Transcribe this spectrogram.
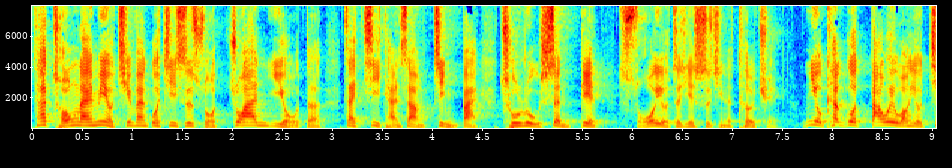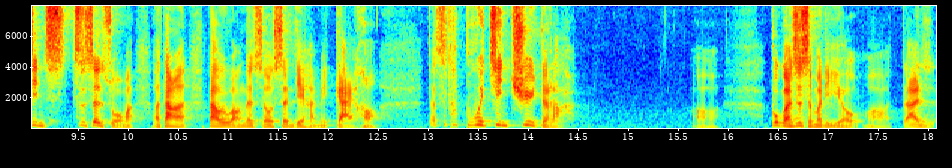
他从来没有侵犯过祭司所专有的在祭坛上敬拜、出入圣殿所有这些事情的特权。你有看过大卫王有进至圣所吗？啊，当然，大卫王那时候圣殿还没盖哈，但是他不会进去的啦，啊，不管是什么理由啊，但是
